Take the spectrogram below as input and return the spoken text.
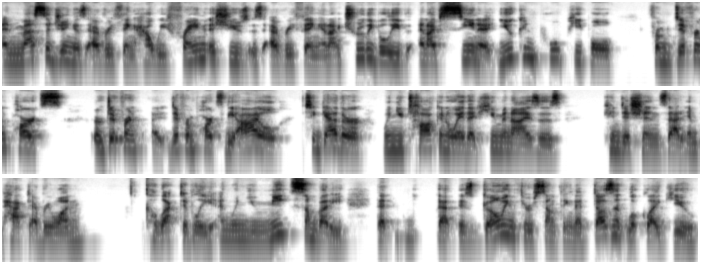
And messaging is everything. How we frame issues is everything. And I truly believe, and I've seen it, you can pull people from different parts or different uh, different parts of the aisle together when you talk in a way that humanizes conditions that impact everyone collectively and when you meet somebody that that is going through something that doesn't look like you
